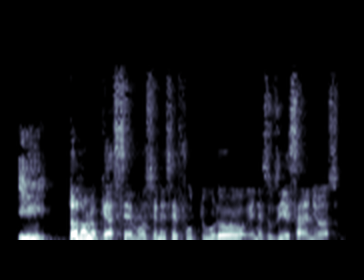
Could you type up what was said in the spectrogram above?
Y todo lo que hacemos en ese futuro, en esos 10 años,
